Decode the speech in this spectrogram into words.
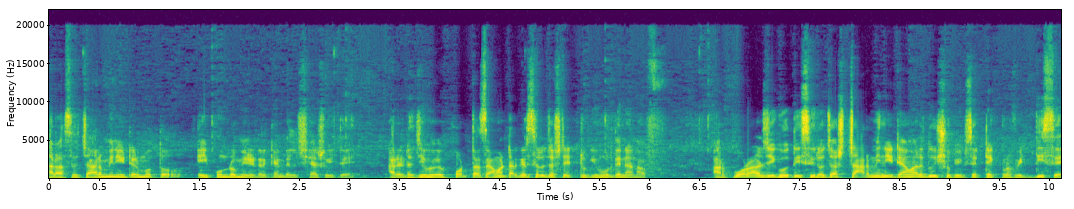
আর আছে চার মিনিটের মতো, এই পনেরো মিনিটের ক্যান্ডেল শেষ হইতে। আর এটা যেভাবে পড়তেছে, আমার টার্গেট ছিল জাস্ট একটু কি মোর দেন এনাফ আর পড়ার যে গতি ছিল জাস্ট চার মিনিটে আমার দুইশো পিপসের টেক প্রফিট দিছে।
